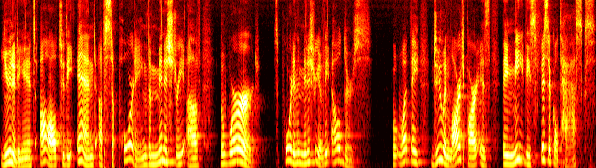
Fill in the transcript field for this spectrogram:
unity, and it's all to the end of supporting the ministry of the word supporting the ministry of the elders. But what they do in large part is they meet these physical tasks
